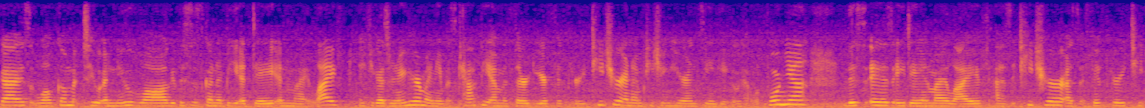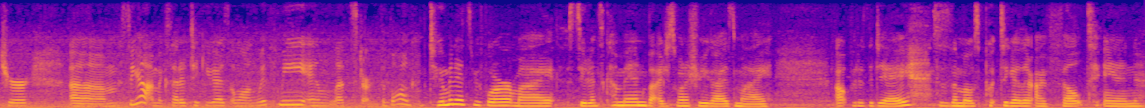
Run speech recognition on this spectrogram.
guys, welcome to a new vlog. This is gonna be a day in my life. If you guys are new here, my name is Kathy. I'm a third year fifth grade teacher and I'm teaching here in San Diego, California. This is a day in my life as a teacher, as a fifth grade teacher. Um, so yeah, I'm excited to take you guys along with me and let's start the vlog. Two minutes before my students come in, but I just wanna show you guys my outfit of the day. This is the most put together I've felt in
